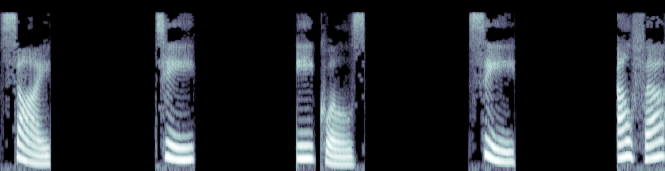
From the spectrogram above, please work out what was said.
psi T equals C alpha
